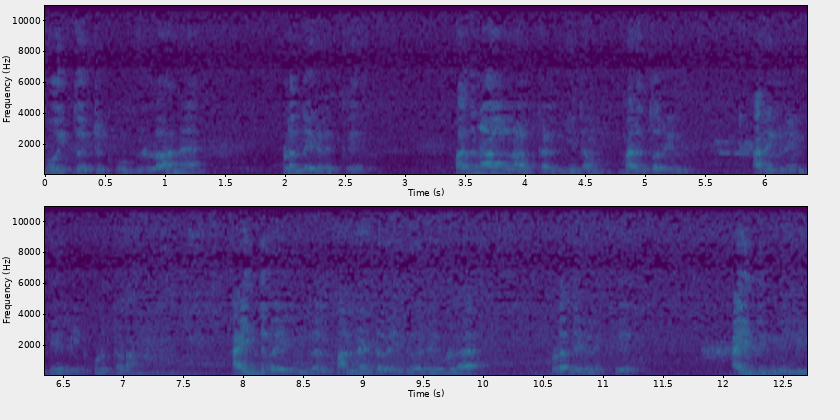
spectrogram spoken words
நோய் தொற்றுக்கு உள்ளான குழந்தைகளுக்கு பதினாலு நாட்கள் வீதம் மருத்துவரின் அறிவுரையின் பேரில் கொடுக்கலாம். ஐந்து வயது முதல் பன்னெண்டு வயது வரை உள்ள குழந்தைகளுக்கு ஐந்து மில்லி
